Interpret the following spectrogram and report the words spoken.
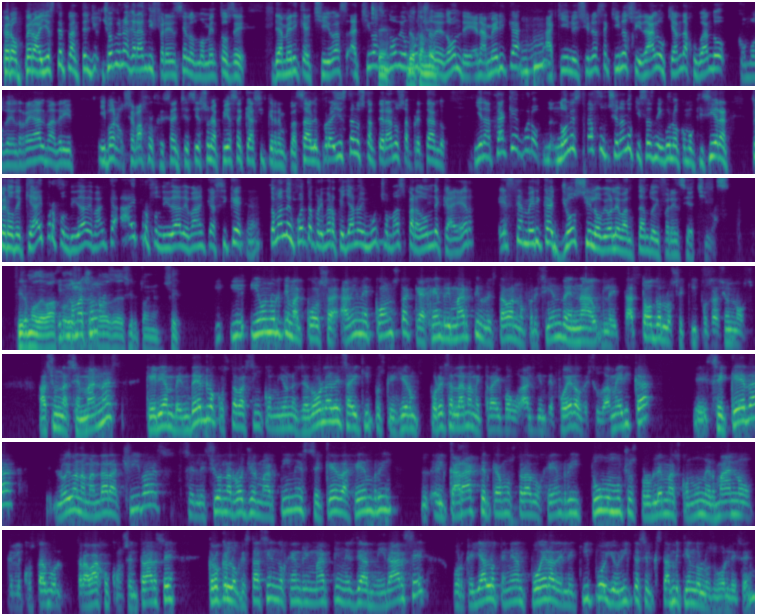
Pero, pero ahí este plantel, yo, veo una gran diferencia en los momentos de, de América y Chivas. A Chivas no veo mucho de dónde. En América, aquí no, y si no es aquí, no es Fidalgo, que anda jugando como del Real Madrid. Y bueno, se va Jorge Sánchez y es una pieza casi que reemplazable, pero ahí están los canteranos apretando. Y en ataque, bueno, no le está funcionando quizás ninguno como quisieran, pero de que hay profundidad de banca, hay profundidad de banca. Así que tomando en cuenta primero que ya no hay mucho más para dónde caer, este América yo sí lo veo levantando a diferencia de Chivas. Firmo debajo de lo que acabas de decir, Toño. Sí. Y, y, una última cosa, a mí me consta que a Henry Martin lo estaban ofreciendo en outlet a todos los equipos hace unos, hace unas semanas querían venderlo, costaba 5 millones de dólares, hay equipos que dijeron, por esa lana me traigo a alguien de fuera o de Sudamérica, eh, se queda, lo iban a mandar a Chivas, se lesiona Roger Martínez, se queda Henry, el carácter que ha mostrado Henry, tuvo muchos problemas con un hermano que le costaba trabajo concentrarse, creo que lo que está haciendo Henry Martin es de admirarse, porque ya lo tenían fuera del equipo y ahorita es el que está metiendo los goles, ¿eh?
